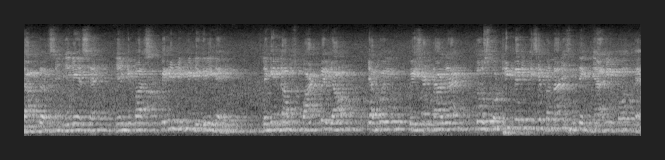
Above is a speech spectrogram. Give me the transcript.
डॉक्टर्स इंजीनियर्स हैं, जिनके पास पीएचडी की डिग्री है। लेकिन आप स्पॉट पे जाओ, या कोई पेशेंट आ जाए तो उसको ठीक तरीके से बता नहीं सकते, ज्ञानी बहुत है।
